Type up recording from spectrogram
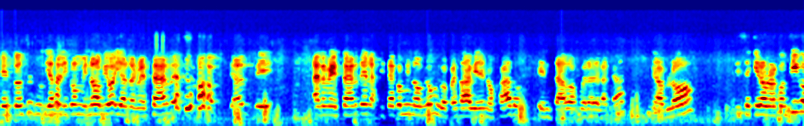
Entonces un día salí con mi novio y al regresar de ya sé, al regresar de la cita con mi novio, mi papá estaba bien enojado, sentado afuera de la casa. Me habló, dice, quiero hablar contigo.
